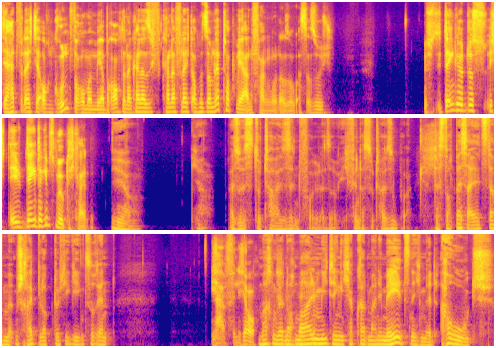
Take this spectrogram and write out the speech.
der hat vielleicht ja auch einen Grund, warum er mehr braucht und dann kann er sich, kann er vielleicht auch mit so einem Laptop mehr anfangen oder sowas. Also ich, ich denke, das, ich denke, da gibt es Möglichkeiten. Ja. Ja. Also ist total sinnvoll. Also ich finde das total super. Das ist doch besser, als da mit dem Schreibblock durch die Gegend zu rennen. Ja, finde ich auch. Machen wir nochmal ein Meeting. Ich habe gerade meine Mails nicht mit. Autsch.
